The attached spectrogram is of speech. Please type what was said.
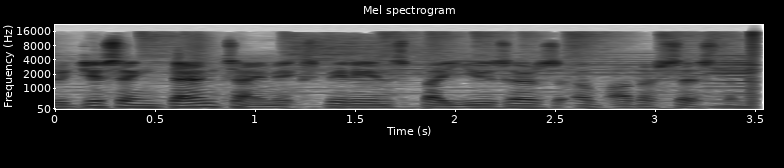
reducing downtime experienced by users of other systems.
